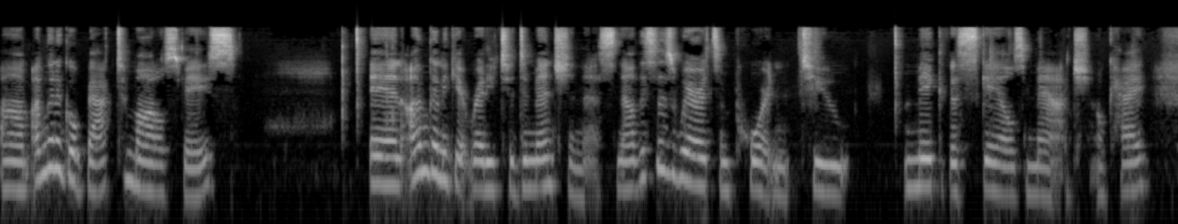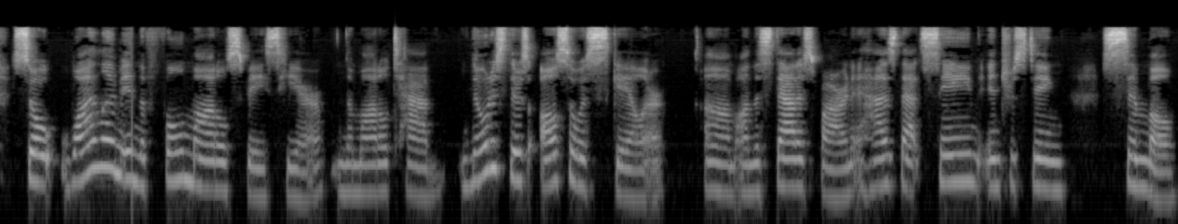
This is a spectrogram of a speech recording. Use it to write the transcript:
um, I'm going to go back to model space and I'm going to get ready to dimension this. Now this is where it's important to make the scales match okay so while I'm in the full model space here in the model tab notice there's also a scaler um, on the status bar and it has that same interesting symbol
